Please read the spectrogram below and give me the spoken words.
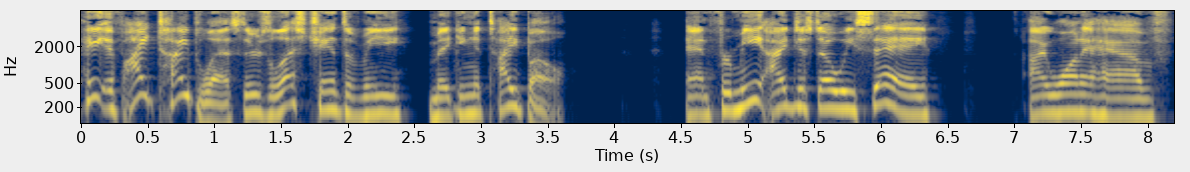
Hey, if I type less, there's less chance of me making a typo. And for me, I just always say I want to have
